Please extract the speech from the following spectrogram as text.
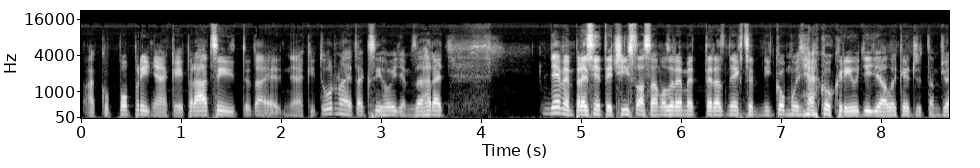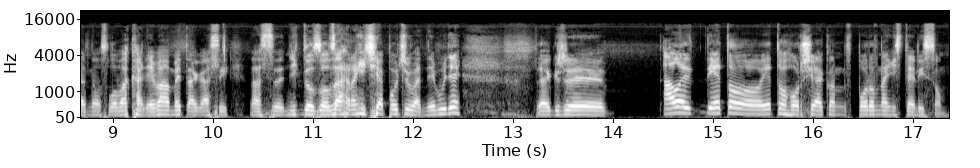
Ako popri nejakej práci, teda je nejaký turnaj, tak si ho idem zahrať. Neviem presne tie čísla, samozrejme teraz nechcem nikomu nejako kriudiť, ale keďže tam žiadneho Slovaka nemáme, tak asi nás nikto zo zahraničia počúvať nebude. Takže, ale je to, je to horšie ako v porovnaní s tenisom,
